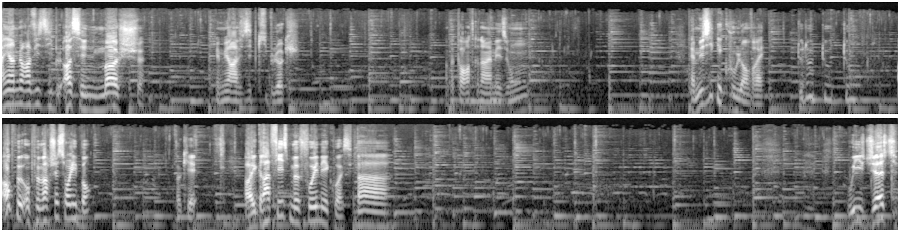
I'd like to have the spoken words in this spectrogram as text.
il y a un mur invisible. Oh, c'est une moche. Le mur invisible qui bloque. On peut pas rentrer dans la maison. La musique est cool en vrai. Tout, tout, tout, tout. Oh, on peut, on peut marcher sur les bancs. Ok. Alors les graphismes, faut aimer quoi. C'est pas. We just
